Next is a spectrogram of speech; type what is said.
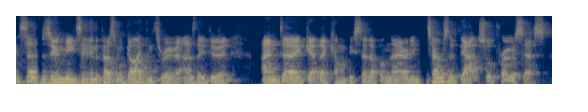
Instead of a Zoom meeting, the person will guide them through it as they do it and uh, get their company set up on there. And in terms of the actual process,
